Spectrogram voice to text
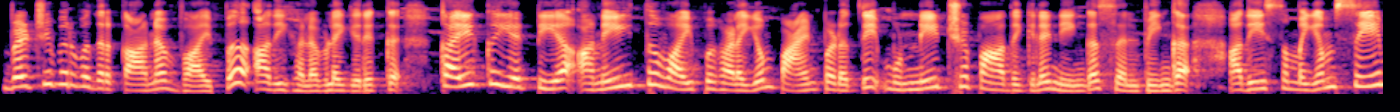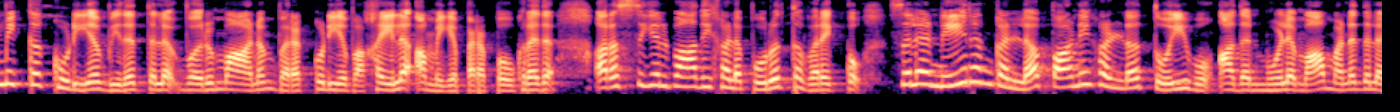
வெற்றி பெறுவதற்கான வாய்ப்பு அதிகளவில் இருக்கு. கைக்கு எட்டிய அனைத்து வாய்ப்புகளையும் பயன்படுத்தி முன்னேற்ற பாதையில் நீங்கள் செல்வீங்க. அதே சமயம் சேமிக்கக்கூடிய விதத்தில் வருமானம் வரக்கூடிய வகையில் அமையப்பெற போகிறது அரசியல்வாதிகளை பொறுத்த வரைக்கும் சில நேரங்களில் பணிகளில் தொய்வும் அதன் மூலமாக மனதில்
